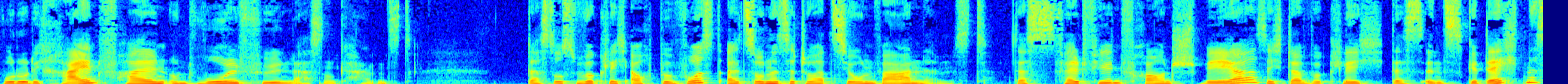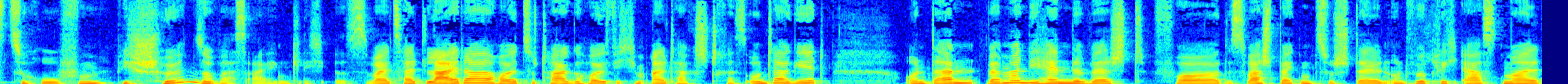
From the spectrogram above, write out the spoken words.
wo du dich reinfallen und wohlfühlen lassen kannst. Dass du es wirklich auch bewusst als so eine Situation wahrnimmst. Das fällt vielen Frauen schwer, sich da wirklich das ins Gedächtnis zu rufen, wie schön sowas eigentlich ist, weil es halt leider heutzutage häufig im Alltagsstress untergeht. Und dann, wenn man die Hände wäscht, vor das Waschbecken zu stellen und wirklich erstmal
